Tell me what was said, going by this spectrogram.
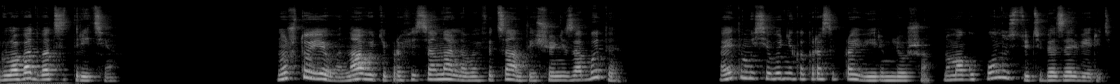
Глава 23. Ну что, Ева, навыки профессионального официанта еще не забыты? А это мы сегодня как раз и проверим, Леша. Но могу полностью тебя заверить.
